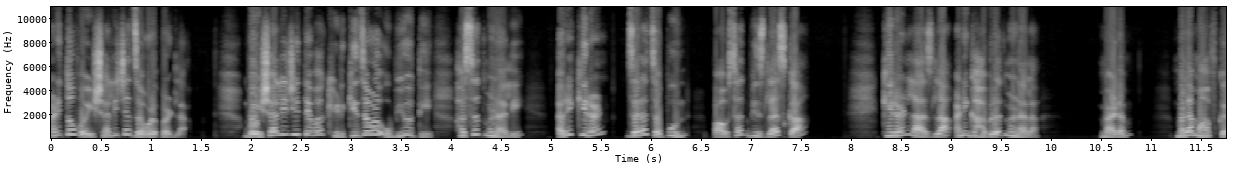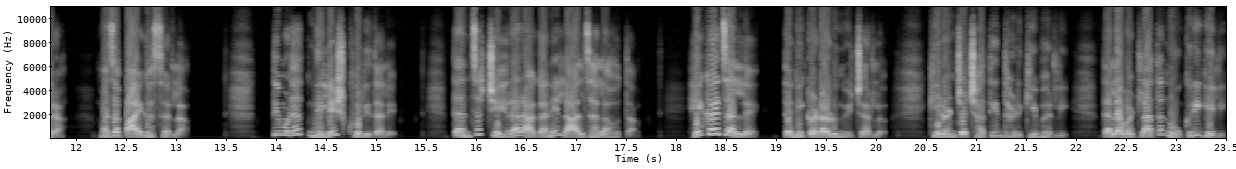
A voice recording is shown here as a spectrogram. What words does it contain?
आणि तो वैशालीच्या जवळ पडला. वैशाली जी तेव्हा खिडकीजवळ उभी होती हसत म्हणाली अरे किरण जरा चपून पावसात भिजलास का? किरण लाजला आणि घाबरत म्हणाला मॅडम मला माफ करा माझा पाय घसरला. तेवढ्यात निलेश खोलीत आले. त्यांचा चेहरा रागाने लाल झाला होता. हे काय चाललंय? त्यांनी कडाडून विचारलं. किरणच्या छातीत धडकी भरली. त्याला वाटलं आता नोकरी गेली.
